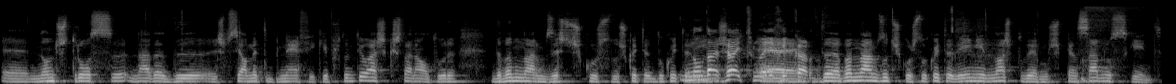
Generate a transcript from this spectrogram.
Eh, não nos trouxe nada de especialmente benéfico. E, portanto, eu acho que está na altura de abandonarmos este discurso dos coitad... do coitadinho. Não dá jeito, não é, eh, Ricardo? De abandonarmos o discurso do coitadinho e de nós podermos pensar no seguinte:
